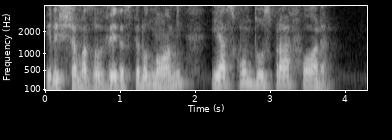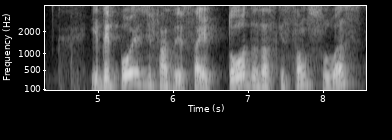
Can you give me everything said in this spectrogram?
Ele chama as ovelhas pelo nome e as conduz para fora e depois de fazer sair todas as que são suas,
